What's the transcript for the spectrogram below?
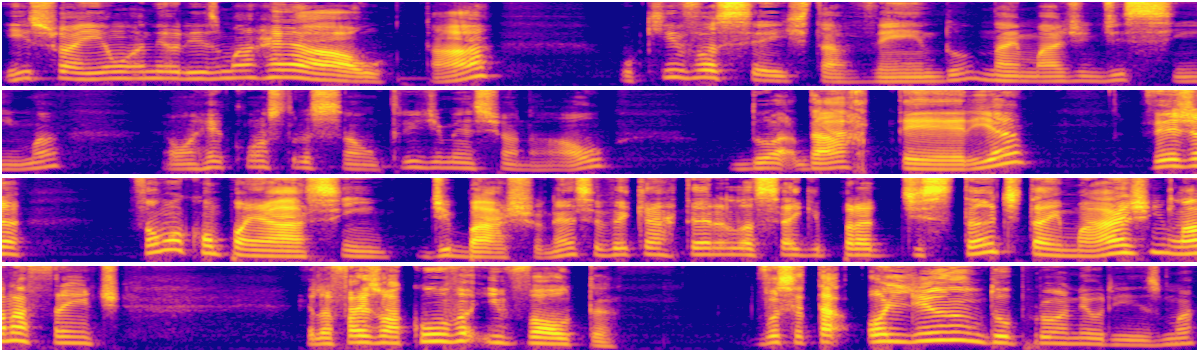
isso aí é um aneurisma real, tá? O que você está vendo na imagem de cima é uma reconstrução tridimensional do, da artéria. Veja, vamos acompanhar assim de baixo, né? Você vê que a artéria ela segue para distante da imagem, lá na frente. Ela faz uma curva e volta. Você está olhando para o aneurisma,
